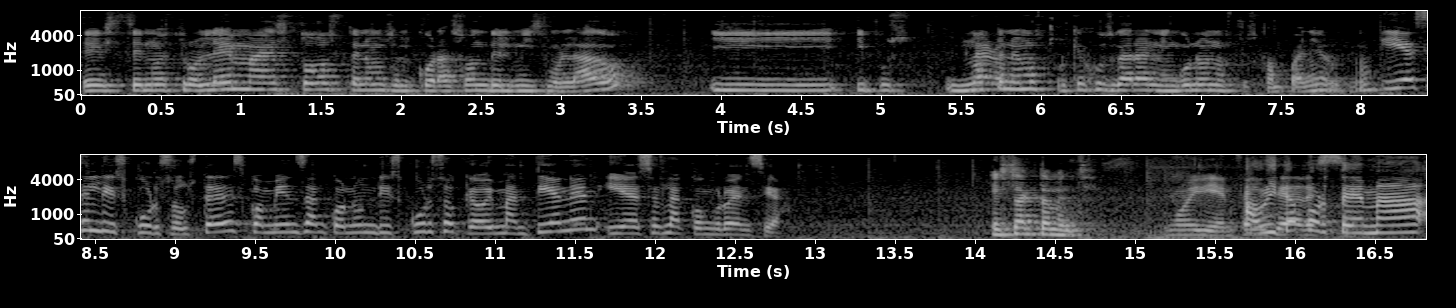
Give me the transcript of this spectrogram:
Este, nuestro lema es todos tenemos el corazón del mismo lado y, pues no tenemos por qué juzgar a ninguno de nuestros compañeros, ¿no? Y es el discurso. Ustedes comienzan con un discurso que hoy mantienen y esa es la congruencia. Exactamente. Muy bien. Ahorita por tema,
